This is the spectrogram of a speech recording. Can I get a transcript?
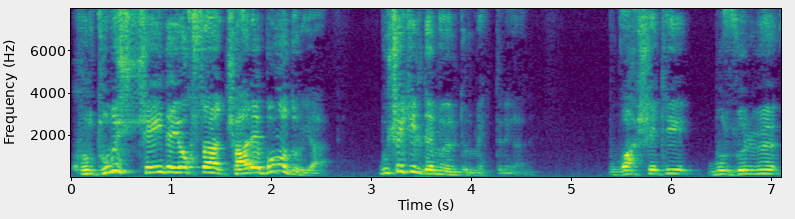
kurtuluş şeyi de yoksa çare bu mudur yani? Bu şekilde mi öldürmektir yani? Bu vahşeti, bu zulmü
